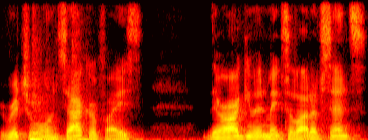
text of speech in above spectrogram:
ritual and sacrifice, their argument makes a lot of sense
